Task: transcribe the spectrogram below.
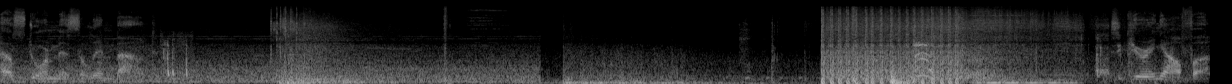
Hellstorm missile inbound. Securing Alpha.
